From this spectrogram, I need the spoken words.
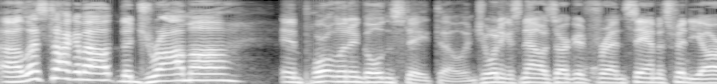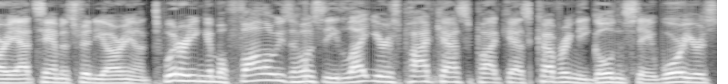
Uh, let's talk about the drama in Portland and Golden State, though. And joining us now is our good friend Sam Esfandiari at Sam Esfandiari on Twitter. You can give him a follow. He's the host of the Light Years podcast, a podcast covering the Golden State Warriors.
